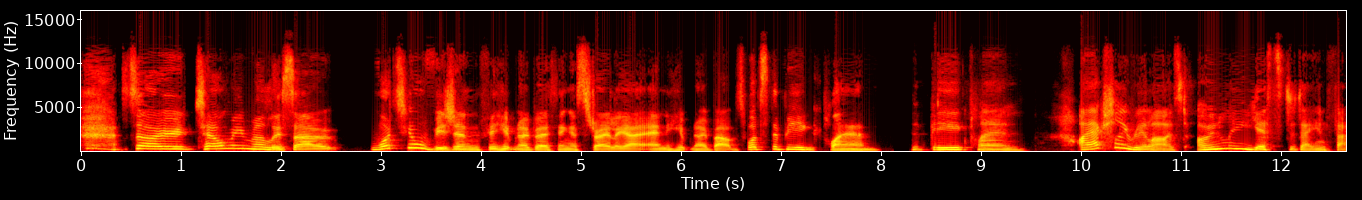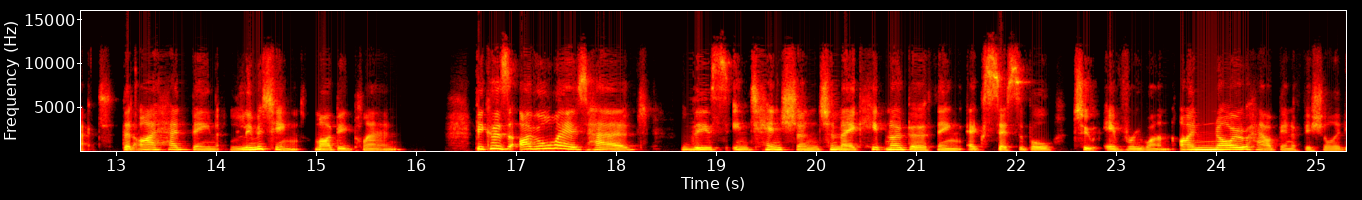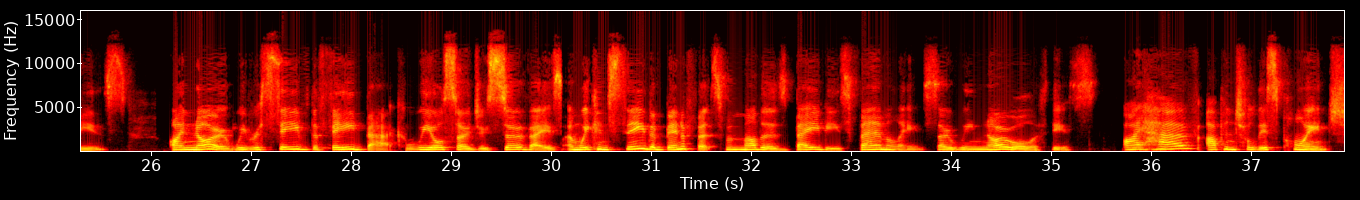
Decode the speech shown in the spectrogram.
so, tell me, Melissa, what's your vision for Hypnobirthing Australia and Hypnobubs? What's the big plan? The big plan. I actually realized only yesterday, in fact, that I had been limiting my big plan because I've always had this intention to make hypnobirthing accessible to everyone. I know how beneficial it is. I know we receive the feedback. We also do surveys and we can see the benefits for mothers, babies, families. So we know all of this. I have, up until this point,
